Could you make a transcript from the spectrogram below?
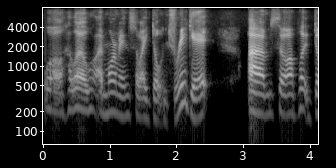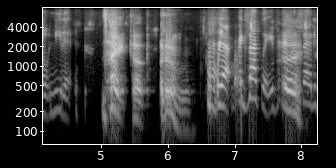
Well, hello, I'm Mormon, so I don't drink it. Um, so I'll put don't need it. Diet Coke. yeah, exactly. If you said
